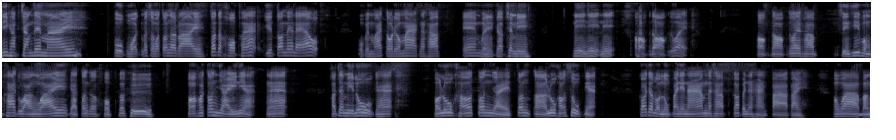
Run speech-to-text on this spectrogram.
นี่ครับจำได้ไหมปลูกหมดไม่สมว่าต้นอะไร ต้นตะขบฮะ ยืนต้นได้แล้วโอ้เป็นไม้โตเร็วมากนะครับ เอ๊เหมือนกับจะมีนี่นี่นี่ออกดอกด้วย ออกดอกด้วยครับ สิ่งที่ผมคาดหวังไว้กับต้นกระขบก็คือ อเขาต้นใหญ่เนี่ยนะฮะเขาจะมีลูกนะฮะพอลูกเขาต้นใหญ่ต้นอ่าลูกเขาสุกเนี่ย ก็จะหล่นลงไปในน้ำนะครับ ก็เป็นอาหารปลาไป เพราะว่าบาง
